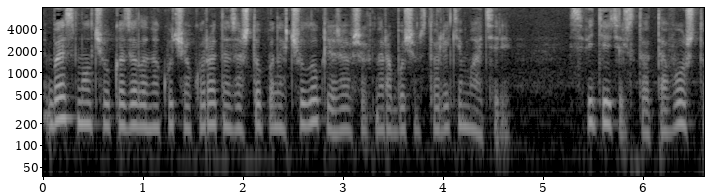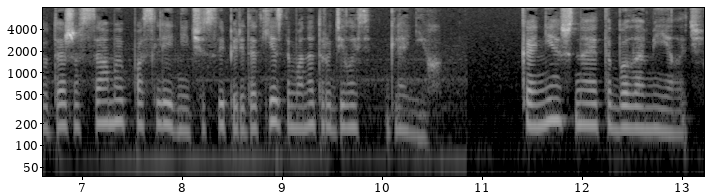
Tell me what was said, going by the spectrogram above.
Бесс молча указала на кучу аккуратно заштопанных чулок, лежавших на рабочем столике матери. Свидетельство того, что даже в самые последние часы перед отъездом она трудилась для них — Конечно, это была мелочь,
